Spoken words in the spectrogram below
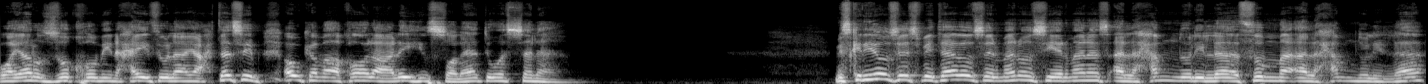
ويرزقه من حيث لا يحتسب. أو كما قال عليه الصلاة والسلام. Mis queridos respetados hermanos y hermanas, alhamdulillah, thumma alhamdulillah,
